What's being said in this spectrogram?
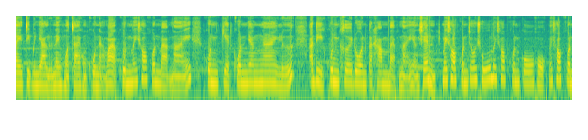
นจิตวิญญาณหรือในหัวใจของคุณอะว่าคุณไม่ชอบคนแบบไหน คุณเกลียดคนยังไง หรืออดีตคุณเคยโดนกระทำแบบไหนอย่างเช่น ไม่ชอบคนเจ้าชู้ ไม่ชอบคนโกหก ไม่ชอบคน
